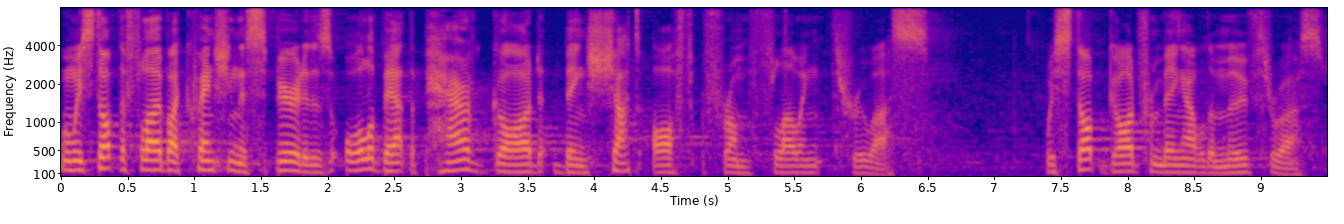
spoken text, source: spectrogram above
When we stop the flow by quenching the Spirit, it is all about the power of God being shut off from flowing through us. We stop God from being able to move through us.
